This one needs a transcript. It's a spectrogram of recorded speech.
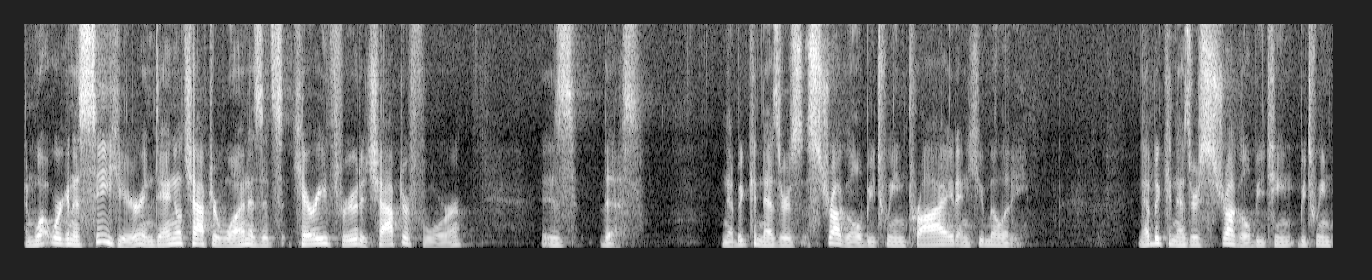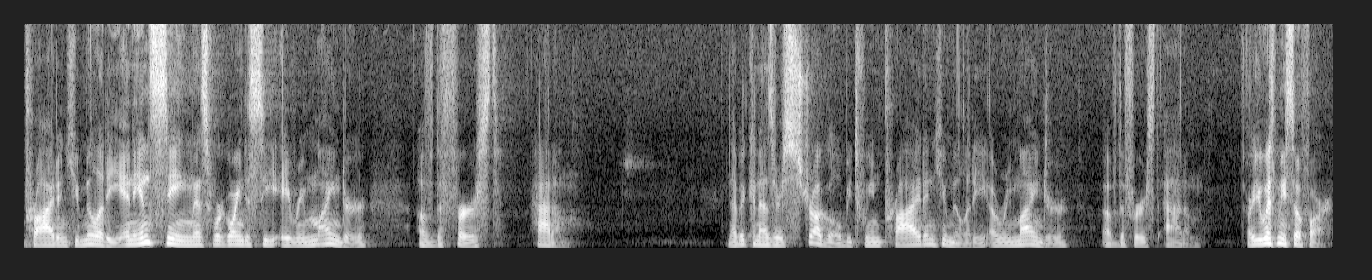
And what we're going to see here in Daniel chapter 1, as it's carried through to chapter 4, is this Nebuchadnezzar's struggle between pride and humility. Nebuchadnezzar's struggle between, between pride and humility. And in seeing this, we're going to see a reminder of the first Adam. Nebuchadnezzar's struggle between pride and humility, a reminder of the first Adam. Are you with me so far?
